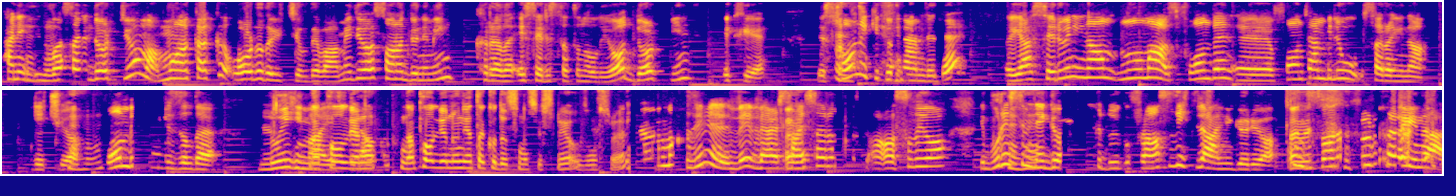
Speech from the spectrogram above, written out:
Hani hı hı. Vasari 4 diyor ama muhakkak orada da 3 yıl devam ediyor. Sonra dönemin kralı eseri satın alıyor. 4000 eküye. E sonraki evet. dönemde de e, ya serüven inanılmaz. Fontaine, e, Fontainebleau Sarayı'na geçiyor. Hı hı. 15. yüzyılda Louis himayesi. Napolyon'un, Napolyon'un yatak odasını süslüyor uzun süre. İnanılmaz değil mi? Ve Versailles evet. asılıyor. E, bu resim Hı-hı. ne görüyor ki Duygu? Fransız ihtilalini görüyor. Evet. Sonra Türk Sarayı'na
